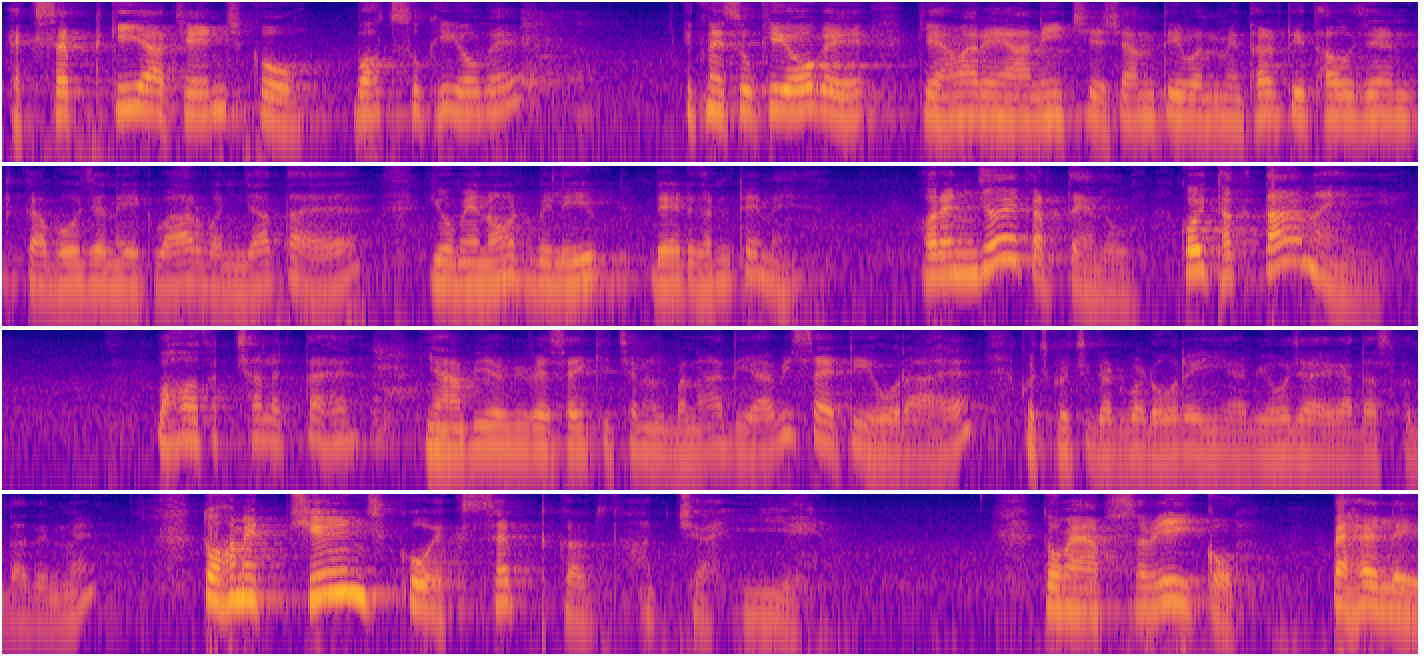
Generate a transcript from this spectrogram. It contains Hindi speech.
एक्सेप्ट किया चेंज को, बहुत सुखी हो गए। इतने सुखी हो गए कि हमारे यहाँ नीचे शांतिवन में थर्टी थाउज़ेंड का भोजन एक बार बन जाता है। यू मे नॉट बिलीव डेढ़ घंटे में और एन्जॉय करते हैं लोग। कोई थकता नहीं। बहुत अच्छा लगता है। यहाँ भी अभी वैसा ही किचन बना दिया। अभी सेट ही हो रहा है। कुछ कुछ गड़बड़ हो रही है। अभी हो जाएगा दस पंद्रह दिन में। तो हमें चेंज को एक्सेप्ट करना चाहिए। तो मैं आप सभी को पहले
